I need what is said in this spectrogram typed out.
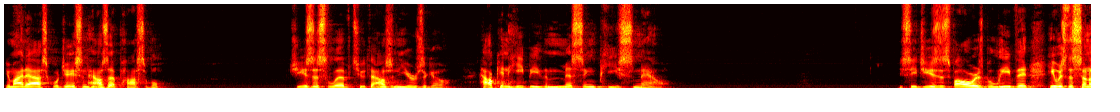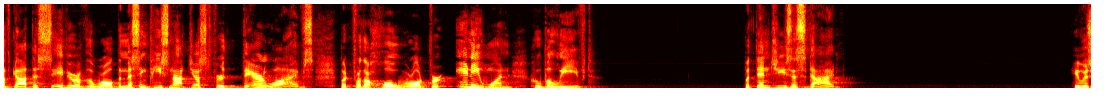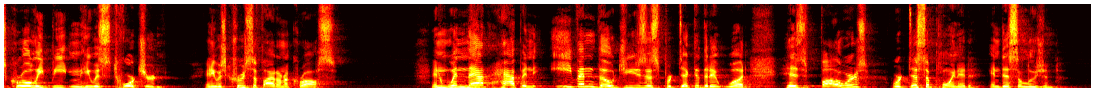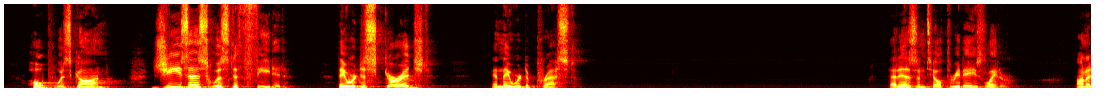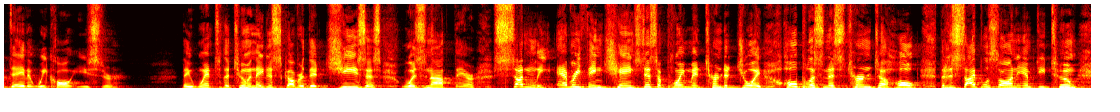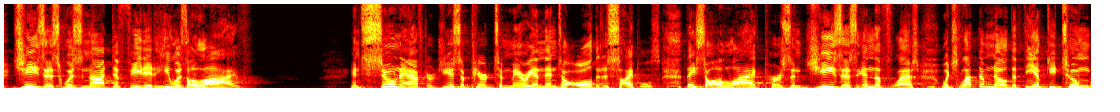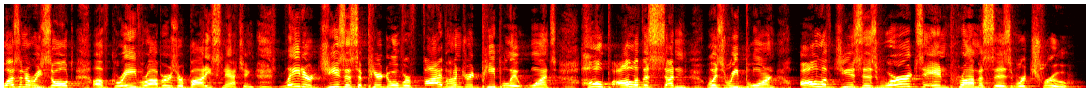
You might ask, well, Jason, how's that possible? Jesus lived 2,000 years ago. How can he be the missing piece now? You see, Jesus' followers believed that he was the Son of God, the Savior of the world, the missing piece not just for their lives, but for the whole world, for anyone who believed. But then Jesus died. He was cruelly beaten, he was tortured, and he was crucified on a cross. And when that happened, even though Jesus predicted that it would, his followers were disappointed and disillusioned. Hope was gone. Jesus was defeated. They were discouraged and they were depressed. That is, until three days later, on a day that we call Easter, they went to the tomb and they discovered that Jesus was not there. Suddenly, everything changed. Disappointment turned to joy. Hopelessness turned to hope. The disciples saw an empty tomb. Jesus was not defeated. He was alive. And soon after, Jesus appeared to Mary and then to all the disciples. They saw a live person, Jesus in the flesh, which let them know that the empty tomb wasn't a result of grave robbers or body snatching. Later, Jesus appeared to over 500 people at once. Hope all of a sudden was reborn. All of Jesus' words and promises were true.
